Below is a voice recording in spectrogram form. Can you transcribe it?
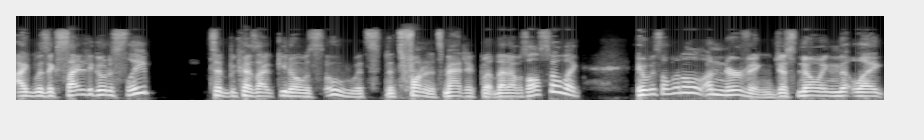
I was excited to go to sleep, to because I, you know, it was oh, it's it's fun and it's magic, but then I was also like, it was a little unnerving just knowing that like.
